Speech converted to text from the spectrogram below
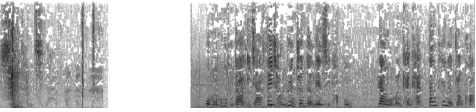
心疼起来。我们目睹到一家非常认真的练习跑步，让我们看看当天的状况。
